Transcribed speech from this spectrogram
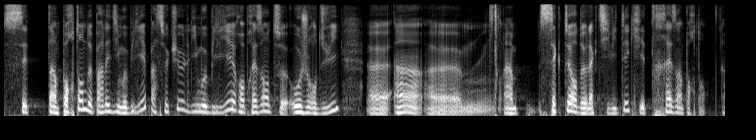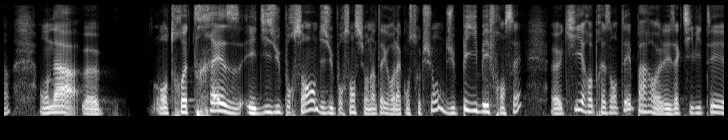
c'est important de parler d'immobilier parce que l'immobilier représente aujourd'hui euh, euh, un, secteur de l'activité qui est très important. Hein. On a euh, entre 13 et 18%, 18% si on intègre la construction, du PIB français qui est représenté par les activités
